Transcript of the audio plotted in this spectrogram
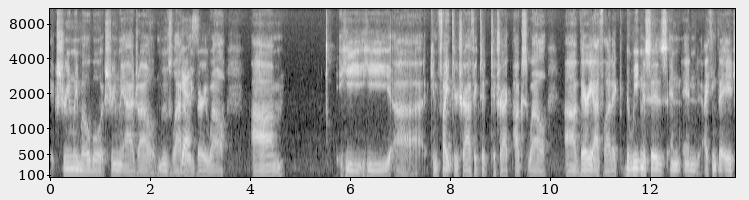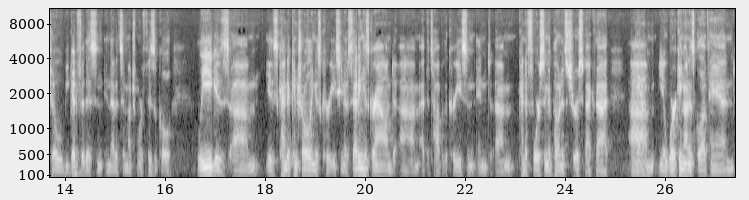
extremely mobile, extremely agile, moves laterally yes. very well. Um, he he uh, can fight through traffic to, to track pucks well. Uh, very athletic. The weaknesses, and and I think the AHL will be good for this in, in that it's a much more physical league. Is um, is kind of controlling his crease, you know, setting his ground um, at the top of the crease, and and um, kind of forcing opponents to respect that. Yeah. Um, you know, working on his glove hand,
